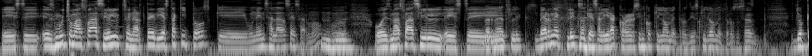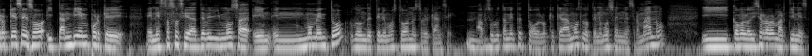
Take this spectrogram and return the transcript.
Este, es mucho más fácil cenarte 10 taquitos que una ensalada César, ¿no? O, o es más fácil, este... Ver Netflix. Ver Netflix que salir a correr 5 kilómetros, 10 kilómetros. O sea, yo creo que es eso. Y también porque en esta sociedad ya vivimos a- en, en un momento donde tenemos todo a nuestro alcance. Absolutamente todo. Lo que queramos lo tenemos en nuestra mano. Y como lo dice Robert Martínez,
